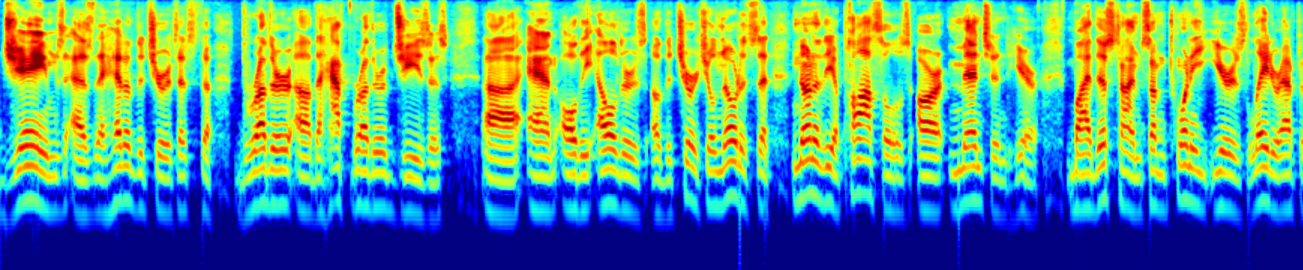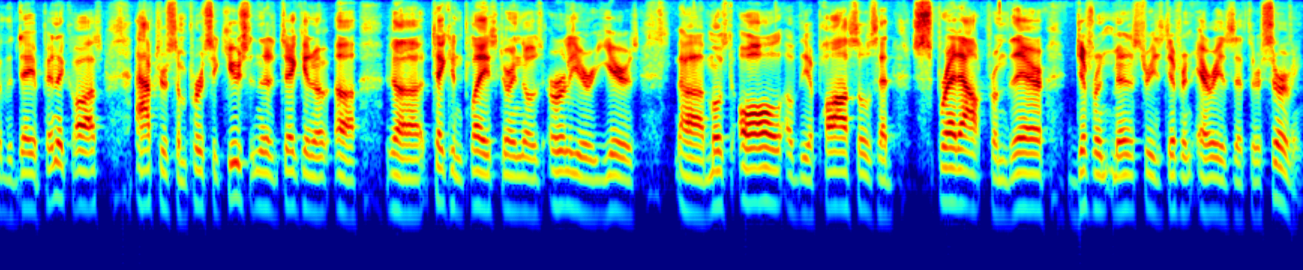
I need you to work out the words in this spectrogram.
James as the head of the church. That's the brother, uh, the half brother of Jesus, uh, and all the elders of the church. You'll notice that none of the apostles are mentioned here. By this time, some 20 years later, after the day of Pentecost, after some persecution that had taken, uh, uh taken place during those earlier years, uh, most all of the apostles had spread out from their different ministries, different areas that they're serving.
